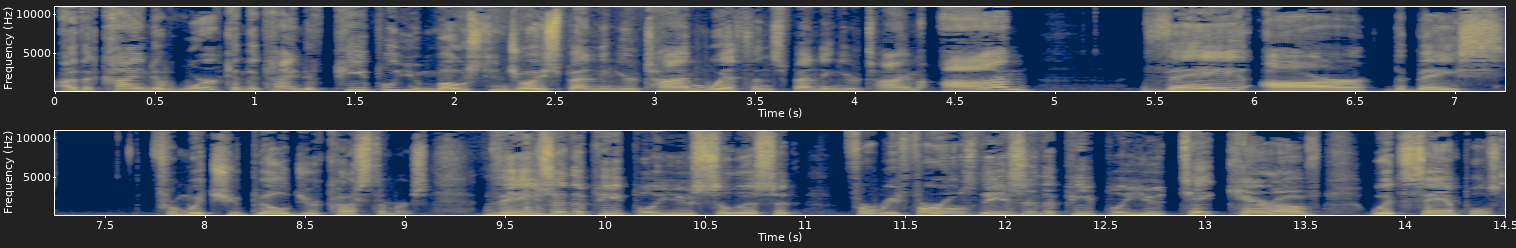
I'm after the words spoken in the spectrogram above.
are the kind of work and the kind of people you most enjoy spending your time with and spending your time on, they are the base from which you build your customers. These are the people you solicit for referrals. These are the people you take care of with samples.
